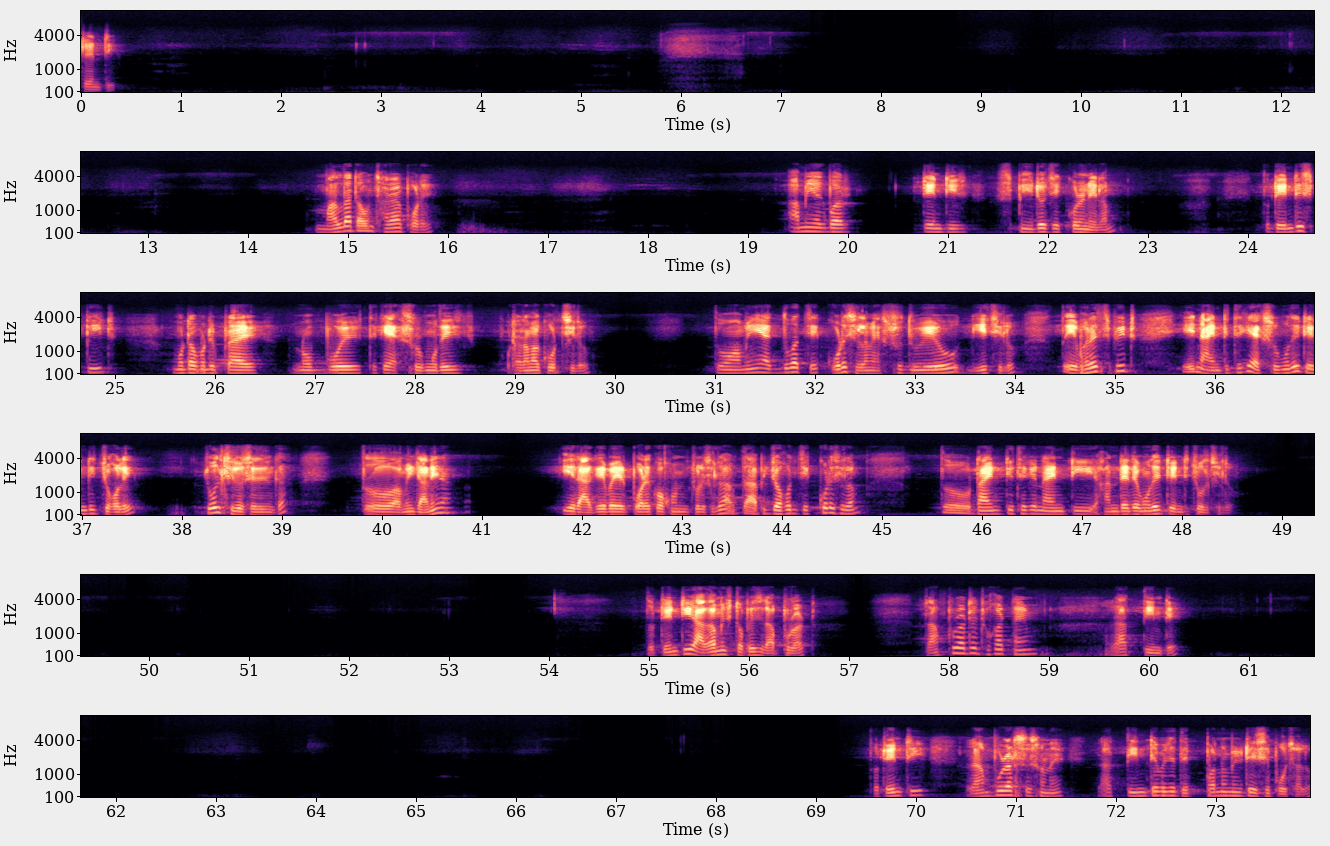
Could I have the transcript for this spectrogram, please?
ট্রেনটি মালদা টাউন ছাড়ার পরে আমি একবার ট্রেনটির স্পিডও চেক করে নিলাম। তো ট্রেনটির স্পিড মোটামুটি প্রায় নব্বই থেকে একশোর মধ্যেই ওঠানামা করছিল। তো আমি এক দুবার চেক করেছিলাম, একশো দুয়েও গিয়েছিল। তো এভারেজ স্পিড এই নাইনটি থেকে একশোর মধ্যেই ট্রেনটি চলে, চলছিল সেদিনকার। তো আমি জানি না এর আগে বা এর পরে কখন চলেছিল। তো আমি যখন চেক করেছিলাম, তো নাইনটি থেকে নাইনটি হান্ড্রেডের মধ্যেই ট্রেনটি চলছিল। তো ট্রেনটি আগামী স্টপেজ রামপুরহাট। রামপুরহাটে ঢোকার টাইম রাত তিনটে। তো ট্রেনটি রামপুরহাট স্টেশনে রাত তিনটে বেজে তেপ্পান্ন মিনিটে এসে পৌঁছালো।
